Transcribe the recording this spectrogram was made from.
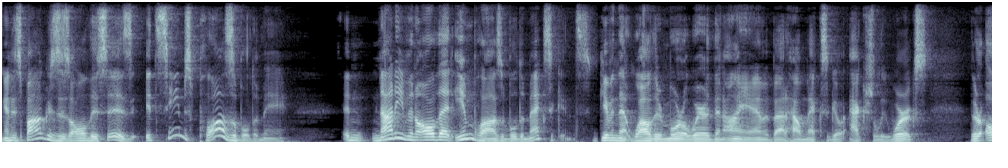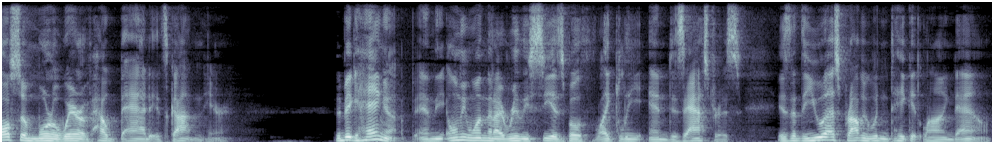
And as bonkers as all this is, it seems plausible to me. And not even all that implausible to Mexicans, given that while they're more aware than I am about how Mexico actually works, they're also more aware of how bad it's gotten here. The big hangup, and the only one that I really see as both likely and disastrous, is that the US probably wouldn't take it lying down.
